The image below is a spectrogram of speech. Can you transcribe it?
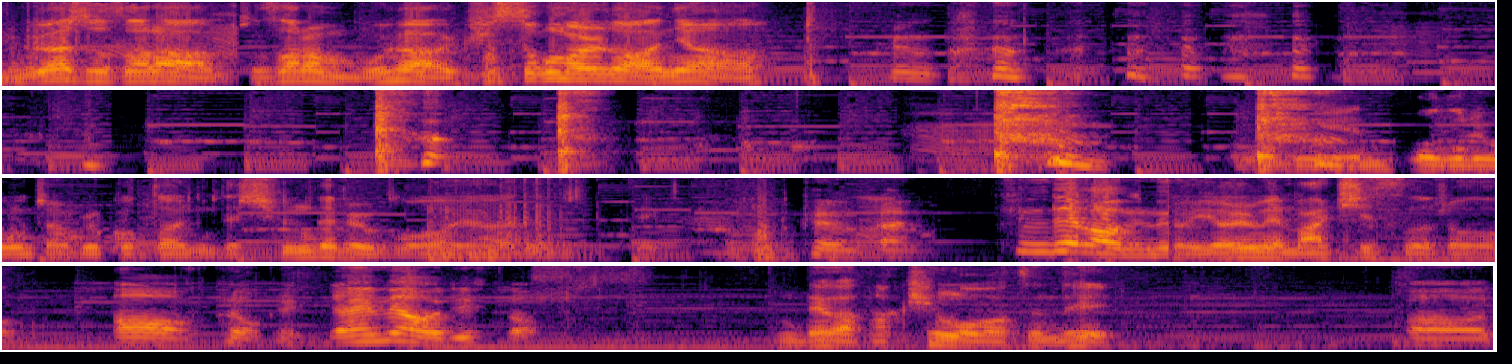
뭐야 저 사람 저 사람 뭐야 귓속말도 아니야. 그러니까 어디 엔터 드래곤 잡을 것도 아닌데 침대를 모아야 하는데. 그러니까 침대가 없는. 저 열매 맛있어 저거. 어, 오케이 오케이. 열매 어디 있어? 내가 박힌 것 같은데 어,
